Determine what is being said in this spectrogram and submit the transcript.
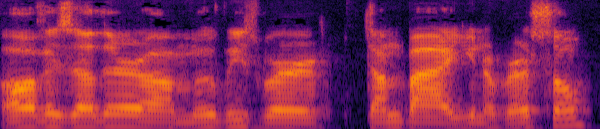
All of his other uh, movies were done by Universal,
